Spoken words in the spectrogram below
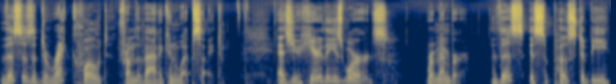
this is a direct quote from the Vatican website. As you hear these words, remember, this is supposed to be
